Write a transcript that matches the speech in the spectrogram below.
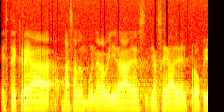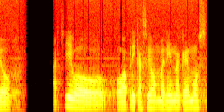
Este crea basado en vulnerabilidades, ya sea del propio archivo o, aplicación benigna que hemos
